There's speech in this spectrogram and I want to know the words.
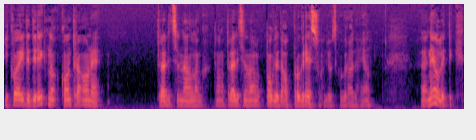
i koja ide direktno kontra one tradicionalnog, onog tradicionalnog pogleda o progresu ljudskog roda. Jel? E, neolitik,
